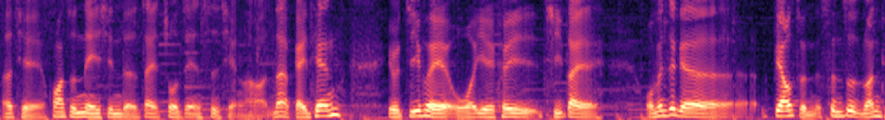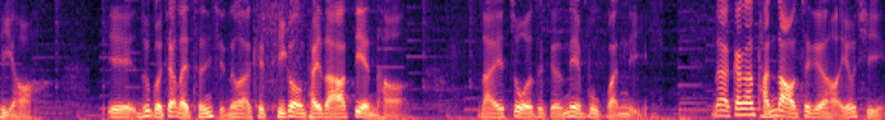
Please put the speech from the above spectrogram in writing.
而且发自内心的在做这件事情啊，那改天有机会我也可以期待我们这个标准甚至软体哈，也如果将来成型的话，可以提供台达电哈来做这个内部管理。那刚刚谈到这个哈，尤其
